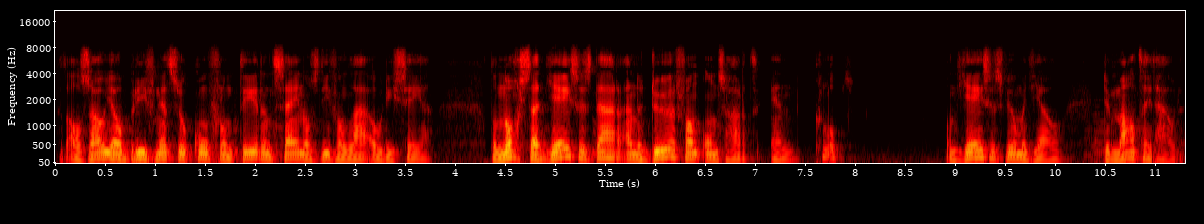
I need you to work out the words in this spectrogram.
Dat al zou jouw brief net zo confronterend zijn als die van Laodicea, dan nog staat Jezus daar aan de deur van ons hart en klopt. Want Jezus wil met jou de maaltijd houden.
